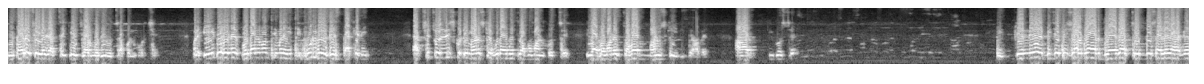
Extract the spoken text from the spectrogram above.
নেপালে চলে যাচ্ছে গিয়ে জন্মদিন উদযাপন করছে। মানে এই ধরনের প্রধানমন্ত্রী মানে ইতিপূর্বে দেশ দেখেনি। একশো চল্লিশ কোটি মানুষকে প্রধানমন্ত্রী অপমান করছে। এই অপমানের জবাব মানুষকেই দিতে হবে। আর কি করছে কেন্দ্রের বিজেপি সরকার দু হাজার চোদ্দ সালের আগে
